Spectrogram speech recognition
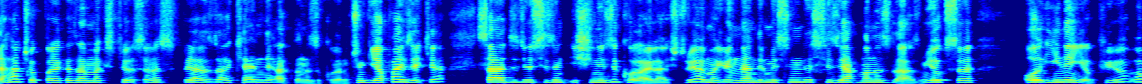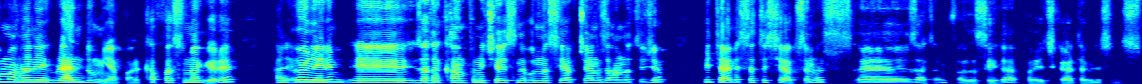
daha çok para kazanmak istiyorsanız biraz daha kendi aklınızı kullanın. Çünkü yapay zeka sadece sizin işinizi kolaylaştırıyor ama yönlendirmesini de siz yapmanız lazım. Yoksa O yine yapıyor ama hani random yapar kafasına göre. Hani önerim e, zaten kampın içerisinde bunu nasıl yapacağınızı anlatacağım. Bir tane satış yapsanız e, zaten fazlasıyla parayı çıkartabilirsiniz.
